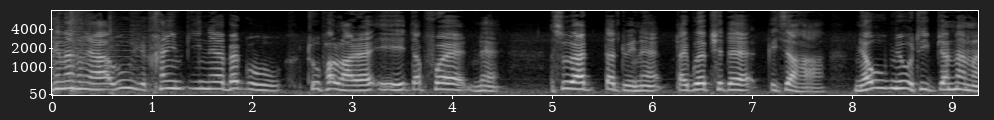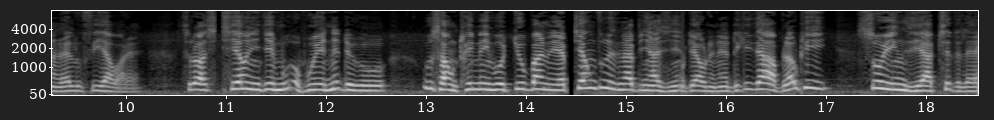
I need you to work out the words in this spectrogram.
ဒေါက်တာခင်ဗျာခင်ဗျာအခုရခိုင်ပြည်နယ်ဘက်ကိုထိုးဖောက်လာတဲ့ AA တပ်ဖွဲ့နဲ့အစိုးရတပ်တွေနဲ့တိုက်ပွဲဖြစ်တဲ့ကိစ္စဟာမြောက်ဦးမြို့အထိပြန့်နှံ့လာတယ်လို့သိရပါတယ်ဆိုတော့ရှေးအောင်ရင်ချင်းမှုအမွေနှစ်တွေကိုဥဆောင်ထိမ့်သိမ်းဖို့ကြိုးပမ်းနေတဲ့ပြောင်းသူတွေနဲ့ပညာရှင်အပြောင်းနေတဲ့ဒီကိစ္စကဘယ်လောက်ထိစိုးရင်စရာဖြစ်တယ်လဲ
